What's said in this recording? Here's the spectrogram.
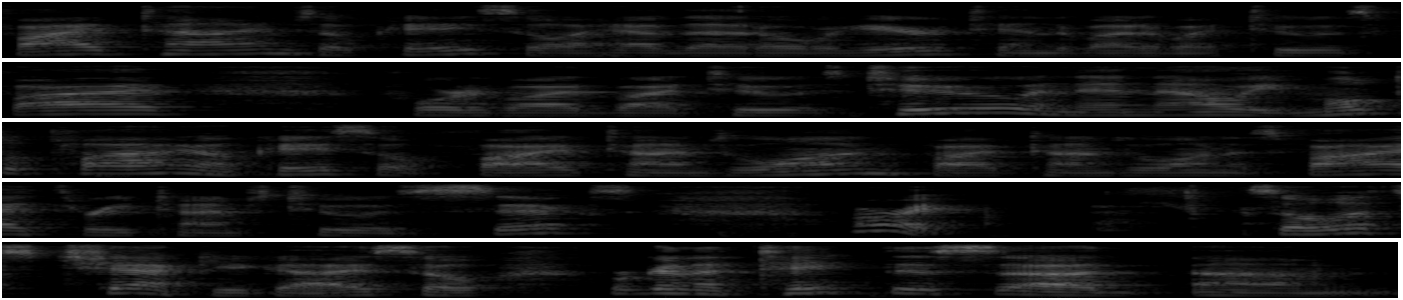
5 times. Okay, so I have that over here. 10 divided by 2 is 5. 4 divided by 2 is 2. And then now we multiply. Okay, so 5 times 1. 5 times 1 is 5. 3 times 2 is 6. All right, so let's check, you guys. So we're going to take this uh, um,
